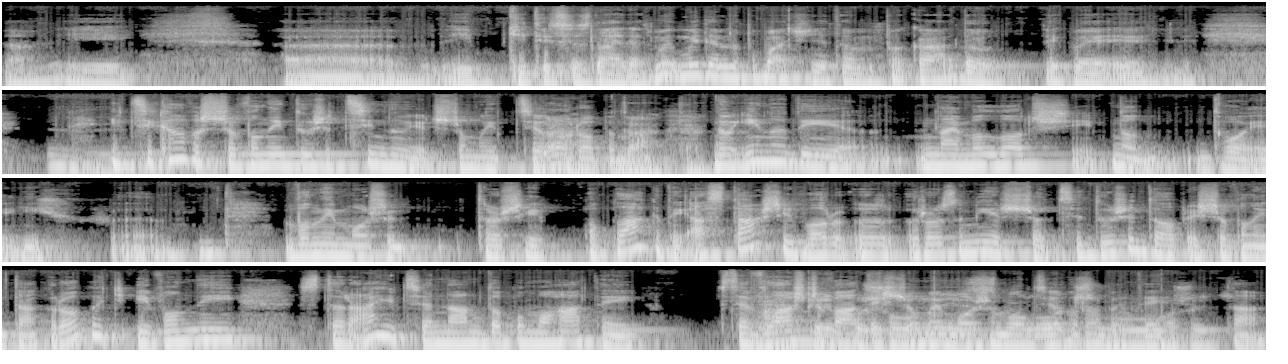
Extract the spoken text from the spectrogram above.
Да, і Е, і діти це знають. Ми ми йдемо на побачення там, поки ну, якби. Е, і цікаво, що вони дуже цінують, що ми цього да, робимо. Так, так. Ну іноді наймолодші, ну двоє їх, е, вони можуть трошки поплакати, а старші розуміють, що це дуже добре, що вони так роблять, і вони стараються нам допомагати все влаштувати, що ми можемо цього робити. Так.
